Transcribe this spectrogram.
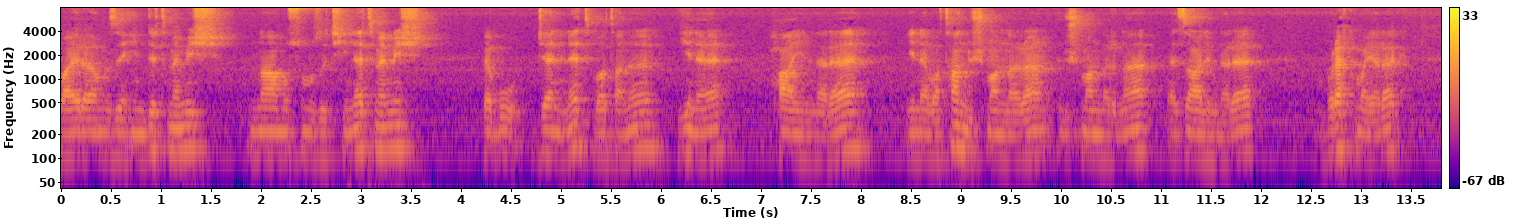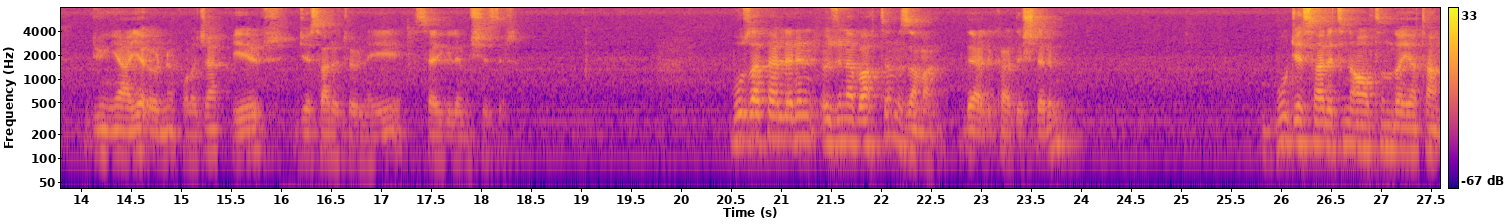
bayrağımızı indirtmemiş, namusumuzu çiğnetmemiş ve bu cennet vatanı yine hainlere, yine vatan düşmanlara, düşmanlarına ve zalimlere bırakmayarak dünyaya örnek olacak bir cesaret örneği sergilemişizdir. Bu zaferlerin özüne baktığımız zaman değerli kardeşlerim, bu cesaretin altında yatan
